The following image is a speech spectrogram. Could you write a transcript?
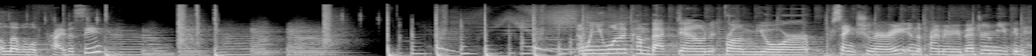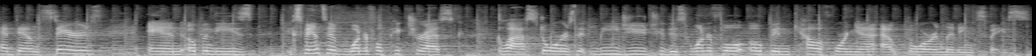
a level of privacy. And when you want to come back down from your sanctuary in the primary bedroom, you can head downstairs and open these expansive, wonderful, picturesque glass doors that lead you to this wonderful open California outdoor living space.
